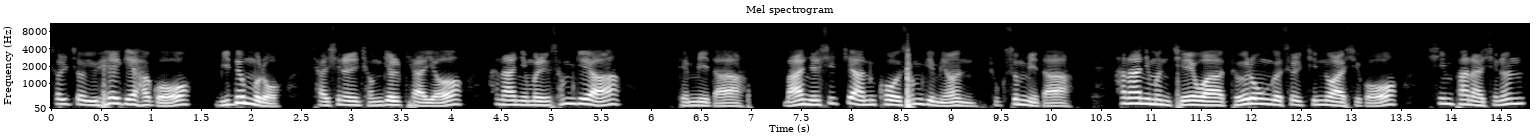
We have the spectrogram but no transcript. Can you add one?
철저히 회개하고 믿음으로 자신을 정결케 하여 하나님을 섬겨야 됩니다. 만일 씻지 않고 섬기면 죽습니다. 하나님은 죄와 더러운 것을 진노하시고 심판하시는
